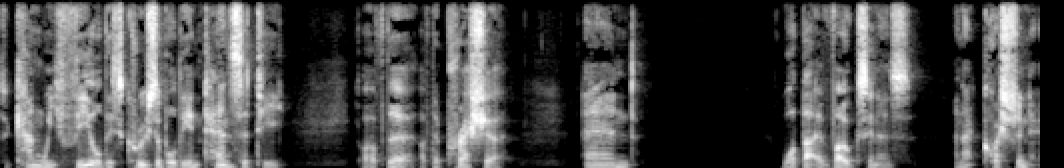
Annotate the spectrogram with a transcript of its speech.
So can we feel this crucible, the intensity of the of the pressure and what that evokes in us and that question,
